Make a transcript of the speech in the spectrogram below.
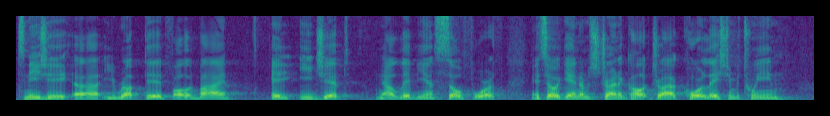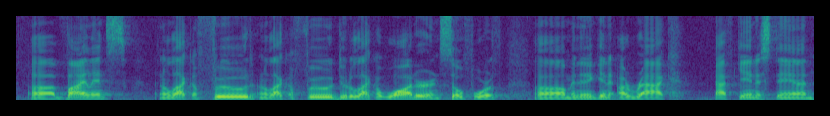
Tunisia uh, erupted, followed by Egypt, now Libya, and so forth. And so again, I'm just trying to call, draw a correlation between uh, violence and a lack of food, and a lack of food due to lack of water and so forth. Um, and then again, Iraq, Afghanistan,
